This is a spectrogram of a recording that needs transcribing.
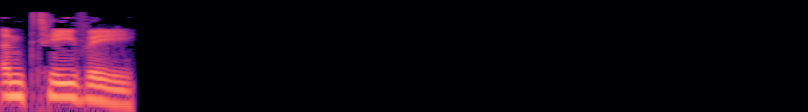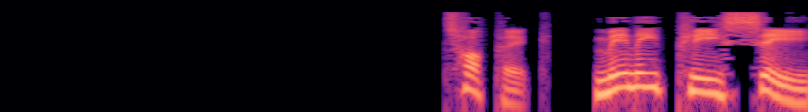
and TV. Topic: Mini PC.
